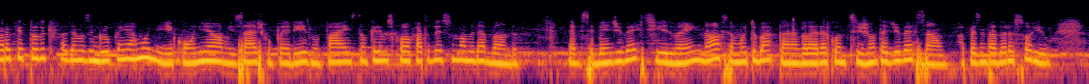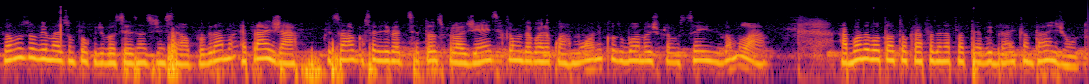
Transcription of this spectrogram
Fora que tudo que fazemos em grupo é em harmonia, com união, amizade, companheirismo, paz, então queremos colocar tudo isso no nome da banda. Deve ser bem divertido, hein? Nossa, é muito bacana, a galera quando se junta é diversão. A apresentadora sorriu. Vamos ouvir mais um pouco de vocês antes de encerrar o programa? É pra já. Pessoal, gostaria de agradecer a todos pela audiência. Ficamos agora com harmônicos. Boa noite para vocês. Vamos lá. A banda voltou a tocar, fazendo a plateia vibrar e cantar junto.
